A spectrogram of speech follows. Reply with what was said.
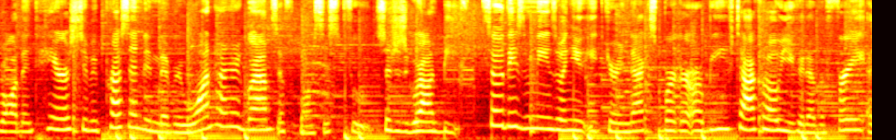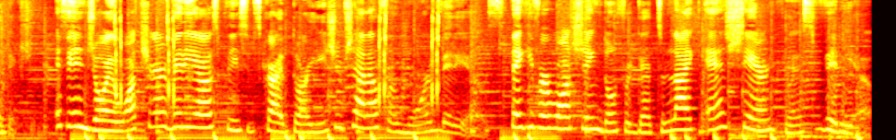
rodent hairs to be present in every 100 grams of processed food, such as ground beef. So this means when you eat your next burger or beef taco, you could have a furry addiction. If you enjoy watching our videos, please subscribe to our YouTube channel for more videos. Thank you for watching. Don't forget to like and share this video.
